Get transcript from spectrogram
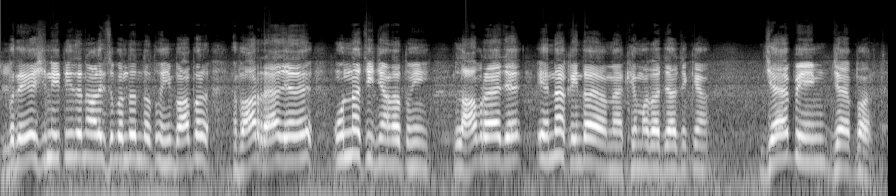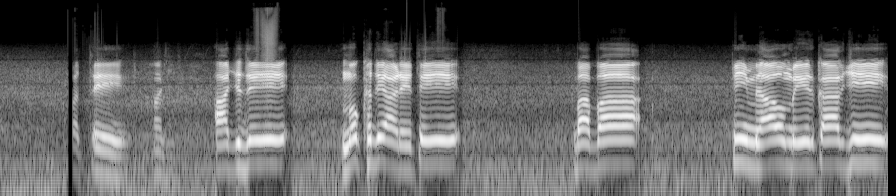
ਵਿਦੇਸ਼ ਨੀਤੀ ਦੇ ਨਾਲ ਹੀ ਸੰਬੰਧਿਤ ਤਾਂ ਤੁਸੀਂ ਬਾਹਰ ਬਾਹਰ ਰਹਿ ਜੇ ਉਹਨਾਂ ਚੀਜ਼ਾਂ ਦਾ ਤੁਸੀਂ ਲਾਭ ਰਹਿ ਜੇ ਇਹਨਾਂ ਕਹਿੰਦਾ ਆ ਮੈਂ ਖਿਮਾ ਦਾ ਜੱਜ ਕਿਆ ਜੈ ਭੀਮ ਜੈ ਭਾਰਤ। ਅਤੇ ਹਾਂਜੀ। ਅੱਜ ਦੇ ਮੁੱਖ ਦਿਹਾੜੇ ਤੇ ਬਾਬਾ ਭੀਮ ਰਾਓ ਅੰਬੇਦਕਰ ਜੀ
